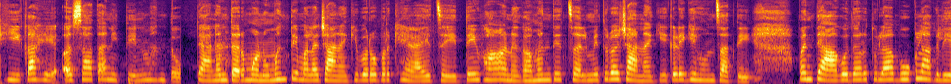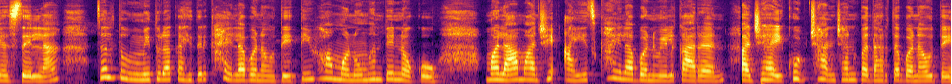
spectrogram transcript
ठीक आहे असं आता नितीन म्हणतो. त्यानंतर मनू म्हणते मला जानकी बरोबर खेळायचं आहे तेव्हा अनघा म्हणते चल मी तुला जानकीकडे घेऊन जाते. पण त्या अगोदर तुला भूक लागली असेल ना? चल तू मी तुला काहीतरी खायला बनवते. तेव्हा मनू म्हणते नको. मला माझी आईच खायला बनवेल कारण माझी आई खूप छान छान पदार्थ बनवते.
